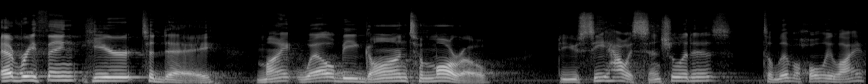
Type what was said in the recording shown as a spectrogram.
everything here today might well be gone tomorrow, do you see how essential it is to live a holy life?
